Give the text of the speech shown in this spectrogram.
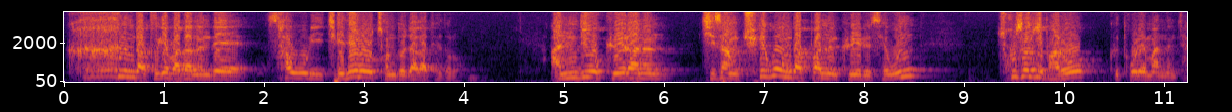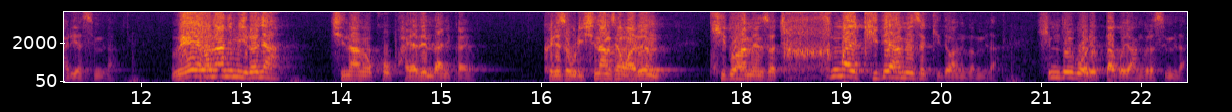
큰 응답 두 개 받았는데 사울이 제대로 전도자가 되도록 안디옥 교회라는 지상 최고 응답받는 교회를 세운 초석이 바로 그 돌에 맞는 자리였습니다. 왜 하나님이 이러냐? 지나놓고 봐야 된다니까요. 그래서 우리 신앙생활은 기도하면서 정말 기대하면서 기도하는 겁니다. 힘들고 어렵다고요? 안 그렇습니다.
